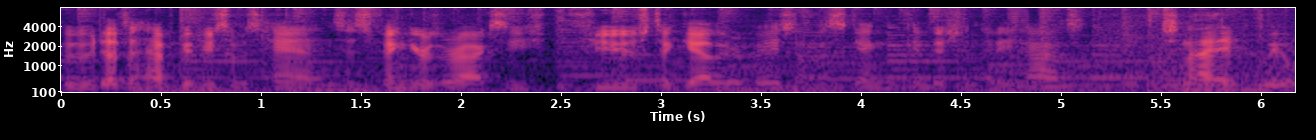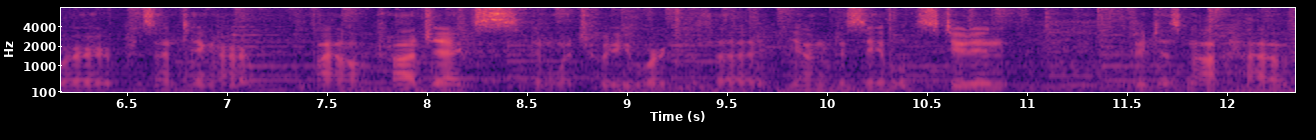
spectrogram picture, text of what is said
who doesn't have good use of his hands. His fingers are actually fused together based on a skin condition that he has. Tonight we were presenting our final projects in which we worked with a young disabled student who does not have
